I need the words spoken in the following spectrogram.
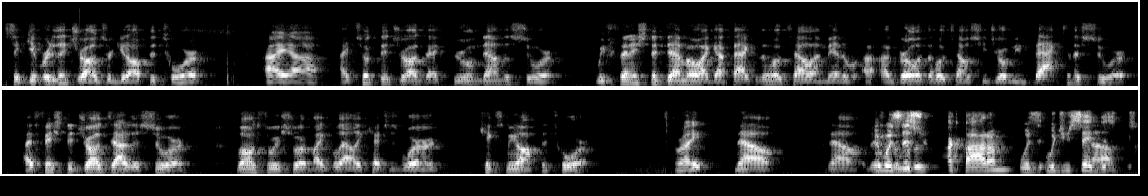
said, get rid of the drugs or get off the tour. I uh, I took the drugs. I threw them down the sewer. We finished the demo. I got back to the hotel. I met a, a girl at the hotel. She drove me back to the sewer. I fished the drugs out of the sewer. Long story short, Mike Vallely catches word, kicks me off the tour. Right now, now was this rock bottom? Was would you say no, this?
